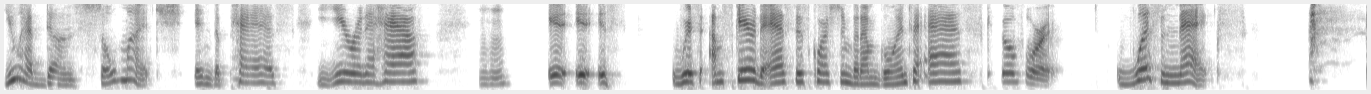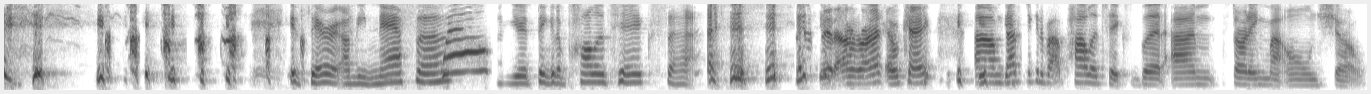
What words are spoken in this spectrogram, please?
you have done so much in the past year and a half. hmm It, it it's we're I'm scared to ask this question, but I'm going to ask Go for it. what's next? Is there, I mean, NASA? Well, You're thinking of politics. Uh, all right, okay. I'm not thinking about politics, but I'm starting my own show.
